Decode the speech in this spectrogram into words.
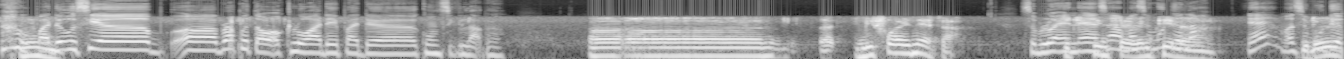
Pada usia uh, berapa tu awak keluar daripada kongsi gelap tu? uh, Before NS lah Sebelum 16, NS lah Masa 17 muda lah lah. Ya masa Dulu- muda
